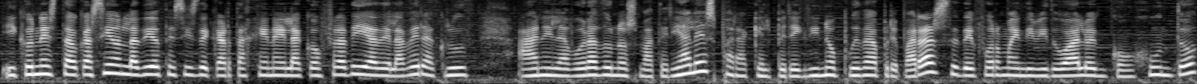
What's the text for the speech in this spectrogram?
Y con esta ocasión la diócesis de Cartagena y la cofradía de la Veracruz han elaborado unos materiales para que el peregrino pueda prepararse de forma individual o en conjunto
